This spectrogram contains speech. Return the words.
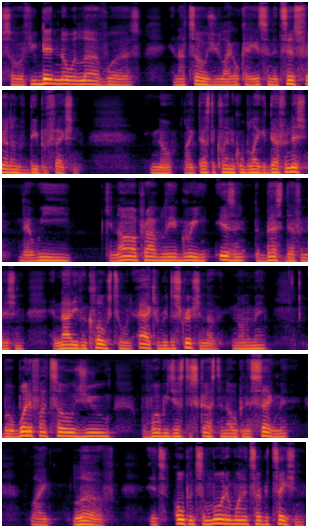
So if you didn't know what love was, and I told you, like, okay, it's an intense feeling of deep affection, you know, like that's the clinical blanket definition that we can all probably agree isn't the best definition and not even close to an accurate description of it. You know what I mean? But what if I told you what we just discussed in the opening segment, like love, it's open to more than one interpretation,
